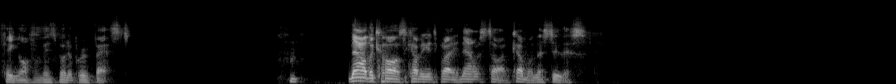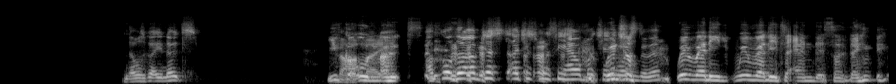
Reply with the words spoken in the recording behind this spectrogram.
thing off of his bulletproof vest. now the cars are coming into play. Now it's time. Come on, let's do this. No one's got any notes. You've Nah, got all mate. notes. I've got. I'm just. I just want to see how much We're just- remembers. We're ready. We're ready to end this. I think.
